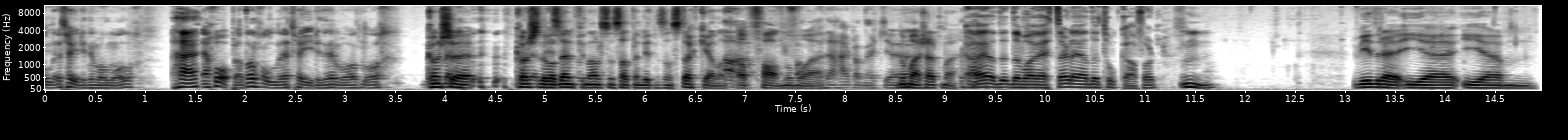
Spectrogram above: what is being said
holder et høyere nivå nå, da. Hæ? Jeg håper at han holder et høyere nivå nå. Kanskje, kanskje det var den finalen som satte en liten sånn støkk igjen. At ah, faen, nå må jeg, ikke nå må jeg skjerpe meg. Ja, ja det, det var jo etter det det tok av for den. Mm. Videre i, eh, i um,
